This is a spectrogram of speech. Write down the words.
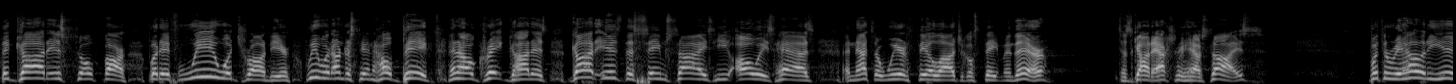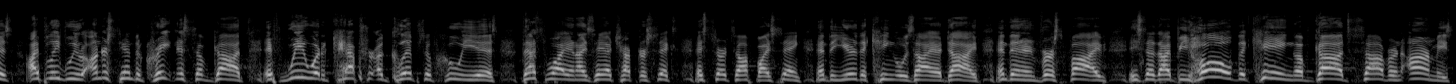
that God is so far. But if we would draw near, we would understand how big and how great God is. God is the same size He always has. And that's a weird theological statement there. Does God actually have size? But the reality is, I believe we would understand the greatness of God if we would capture a glimpse of who He is. That's why in Isaiah chapter 6, it starts off by saying, And the year that King Uzziah died. And then in verse 5, he says, I behold the King of God's sovereign armies.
